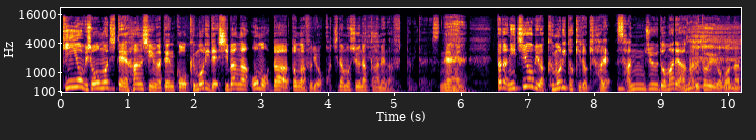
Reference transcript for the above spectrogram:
金曜日正午時点阪神は天候曇りで芝が主ダートが不良。こちらも週中雨が降ったみたいですね、はい。ただ日曜日は曇り時々晴れ30度まで上がるという予報になっ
